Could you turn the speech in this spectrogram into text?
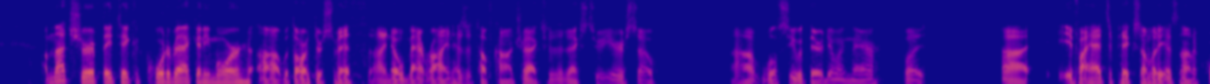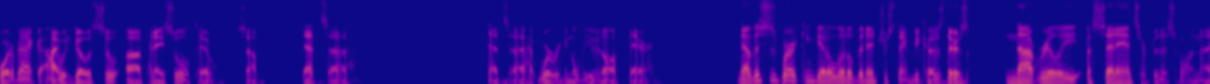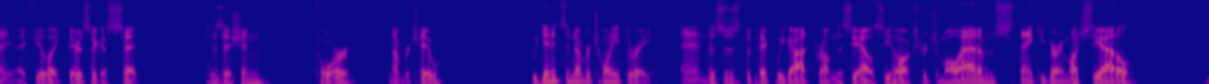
I'm not sure if they take a quarterback anymore uh, with Arthur Smith. I know Matt Ryan has a tough contract for the next two years, so uh, we'll see what they're doing there. But uh, if I had to pick somebody that's not a quarterback, I would go with so, uh, Penei Sewell too. So that's uh, that's uh, where we're going to leave it off there. Now, this is where it can get a little bit interesting because there's not really a set answer for this one. I, I feel like there's like a set position for number two we get into number 23. And this is the pick we got from the Seattle Seahawks for Jamal Adams. Thank you very much, Seattle.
